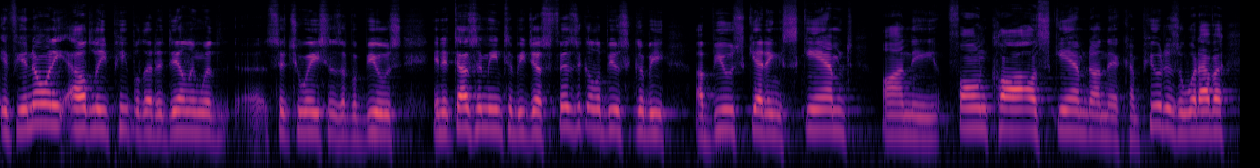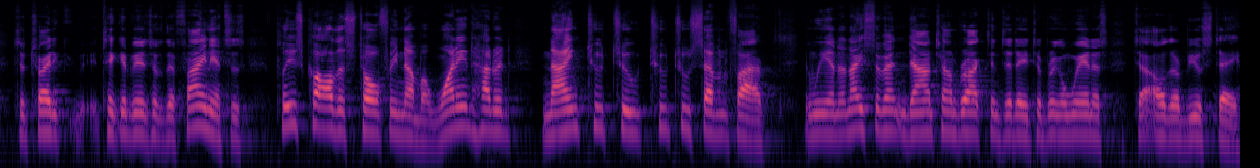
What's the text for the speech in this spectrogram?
if you know any elderly people that are dealing with uh, situations of abuse, and it doesn't mean to be just physical abuse, it could be abuse getting scammed on the phone call, scammed on their computers or whatever to try to take advantage of their finances, please call this toll free number 1 800 922 2275. And we had a nice event in downtown Brockton today to bring awareness to Elder Abuse Day.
